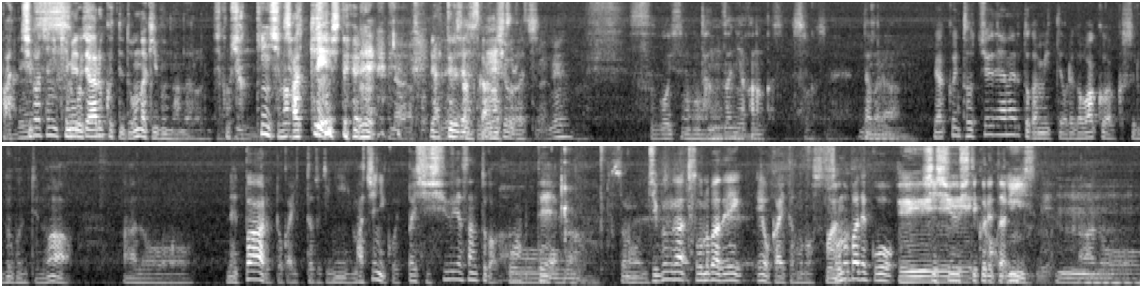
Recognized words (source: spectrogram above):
バッチバチに決めて歩くってどんな気分なんだろうみたいなしかも借金しまくって。借金してね。やってるじゃないですかあの人たちですね。すごいですようん。タンザニアかなんかですね。そうですね。だから逆に途中でやめるとか見て俺がワクワクする部分っていうのはあのネパールとか行った時に街にこういっぱい刺繍屋さんとかがあってその自分がその場で絵絵を描いたものをその場でこうえー。刺繍してくれたりあの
